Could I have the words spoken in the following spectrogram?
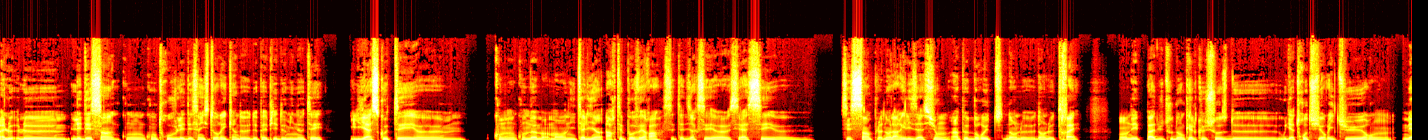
Bah le, le, les dessins qu'on qu trouve, les dessins historiques hein, de, de, papier dominoté, il y a ce côté euh, qu'on qu nomme en Italie hein, arte povera, c'est-à-dire que c'est euh, assez euh, c'est simple dans la réalisation, un peu brut dans le, dans le trait. On n'est pas du tout dans quelque chose de, où il y a trop de fioritures, mais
